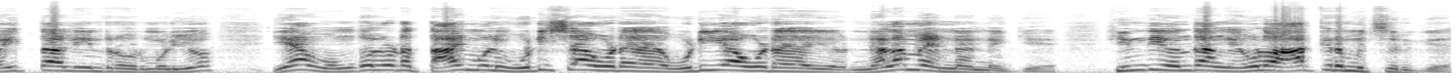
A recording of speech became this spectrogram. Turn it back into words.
மைத்தாலின்ற ஒரு மொழியோ ஏன் உங்களோட தாய்மொழி ஒடிஷாவோட ஒடியாவோட நிலைமை என்ன இன்னைக்கு? ஹிந்தி வந்து அங்க எவ்வளவு ஆக்கிரமிச்சிருக்கு?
